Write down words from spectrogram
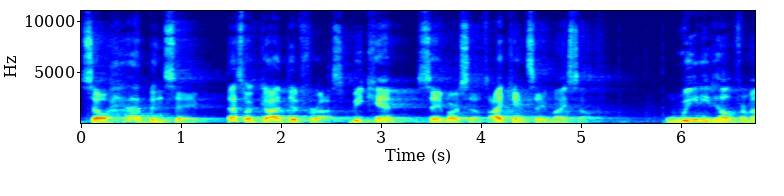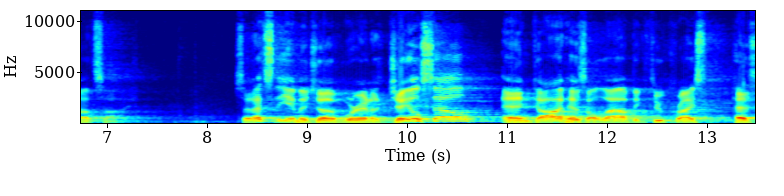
So, have been saved. That's what God did for us. We can't save ourselves. I can't save myself. We need help from outside. So that's the image of we're in a jail cell and God has allowed through Christ has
